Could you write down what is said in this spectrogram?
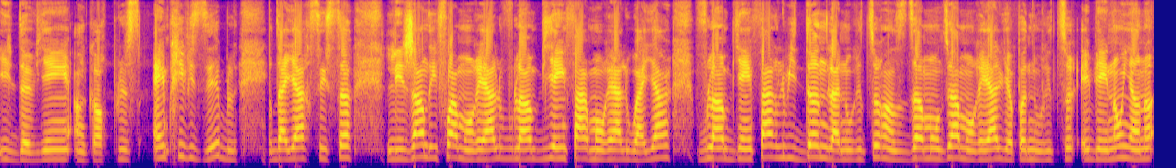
Il devient encore plus imprévisible. D'ailleurs, c'est ça. Les gens, des fois, à Montréal, voulant bien faire Montréal ou ailleurs, voulant bien faire, lui donnent de la nourriture en se disant, mon Dieu, à Montréal, il n'y a pas de nourriture. Eh bien non, il y en a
